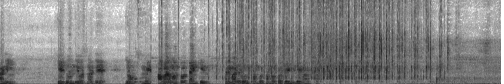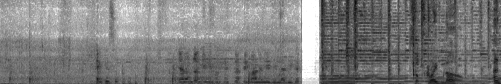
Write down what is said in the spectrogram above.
आणि हे दोन दिवसमध्ये जो मी आभार मानतो थँक्यू आणि माझे दोन संबोध संपवतो जय हिंद जय महाराष्ट्र. थँक्यू सर यानंतर मी निमंत्रित करते माननीय जिल्हाधिकारी Subscribe now and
